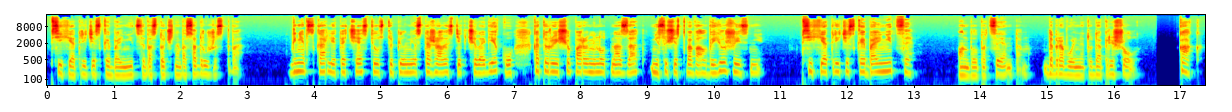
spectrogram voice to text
в психиатрической больнице Восточного Содружества. Гнев Скарлетт отчасти уступил место жалости к человеку, который еще пару минут назад не существовал в ее жизни. В психиатрической больнице он был пациентом, добровольно туда пришел. Как?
